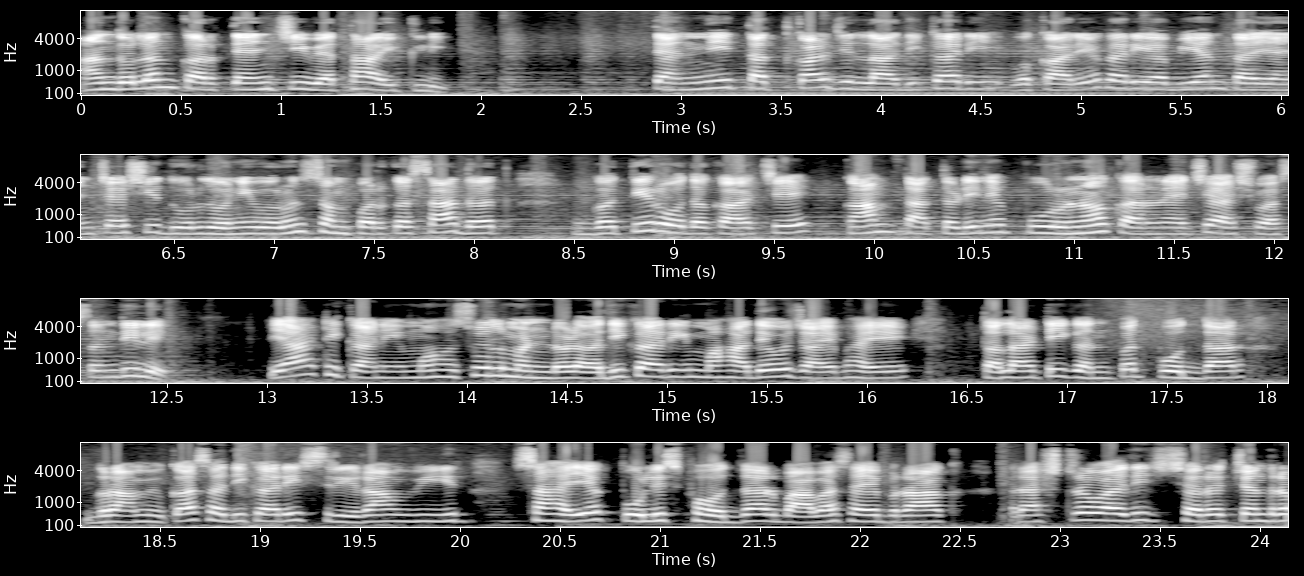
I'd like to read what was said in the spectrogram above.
आंदोलनकर्त्यांची व्यथा ऐकली. त्यांनी तत्काळ जिल्हाधिकारी व कार्यकारी अभियंता यांच्याशी दूरध्वनीवरून संपर्क साधत गतिरोधकाचे काम तातडीने पूर्ण करण्याचे आश्वासन दिले. या ठिकाणी महसूल मंडळ अधिकारी महादेव जायभाये तलाठी गणपत पोद्दार ग्रामविकास अधिकारी श्रीराम वीर सहाय्यक पोलीस फौजदार बाबासाहेब राख राष्ट्रवादी शरदचंद्र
